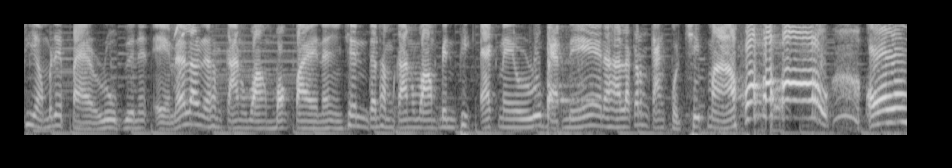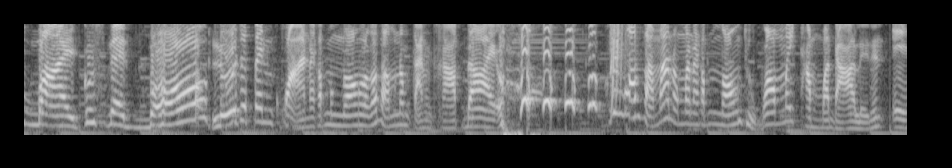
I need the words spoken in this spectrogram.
ที่ยังไม่ได้แปรรูปด้วยนั่นเองและเราจะทำการวางบล็อกไปนะอย่างเช่นจะทำการวางเป็นพิกแอคในรูปแบบนี้นะฮะแล้วก็ทำการกดชิปมาโอ้ my goodness bro หรือว่าจะเป็นขวานนะครับน้องๆเราก็สามารถทำการคราฟได้ซึ่งความสามารถของมันนะครับน้องถือว่าไม่ธรรมดาเลยนั่นเอง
